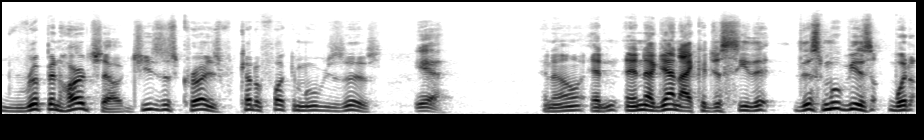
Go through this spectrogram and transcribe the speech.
ripping hearts out? Jesus Christ! What kind of fucking movie is this? Yeah. You know, and and again, I could just see that this movie is would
